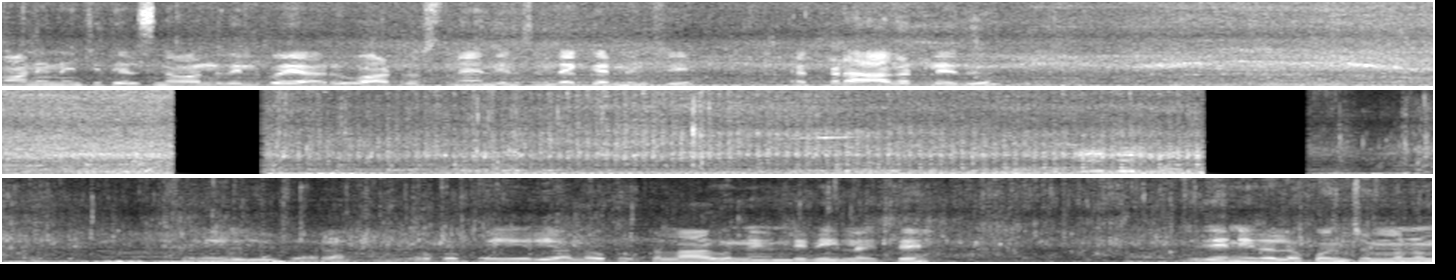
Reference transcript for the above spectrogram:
మార్నింగ్ నుంచి తెలిసిన వాళ్ళు వెళ్ళిపోయారు వాటర్ వస్తున్నాయని తెలిసిన దగ్గర నుంచి. ఎక్కడ ఆగట్లేదు నీళ్ళు చూసారా ఒక్కొక్క ఏరియాలో ఒక్కొక్క లాగా ఉన్నాయండి నీళ్ళు అయితే ఇదే నీళ్ళలో కొంచెం మనం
